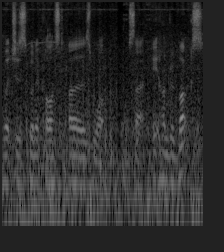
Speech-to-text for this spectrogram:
which is going to cost us, what? What's that? 800 bucks?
